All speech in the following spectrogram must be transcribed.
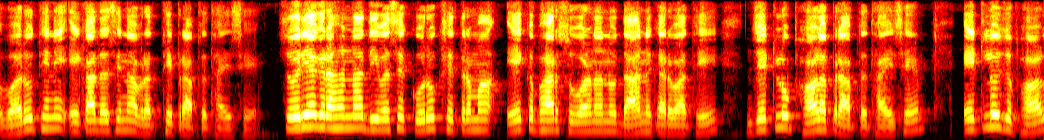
વરુથીની એકાદશીના વ્રતથી પ્રાપ્ત થાય છે. સૂર્યગ્રહણના દિવસે કુરુક્ષેત્રમાં એક ભાર સુવર્ણનું દાન કરવાથી જેટલું ફળ પ્રાપ્ત થાય છે, એટલું જ ફળ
